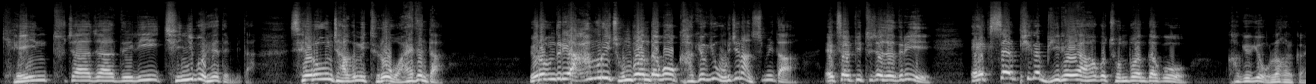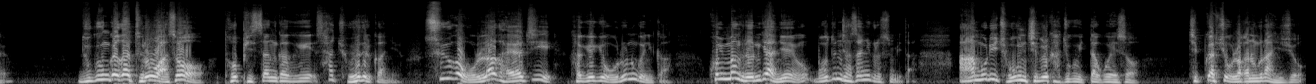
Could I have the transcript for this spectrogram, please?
개인 투자자들이 진입을 해야 됩니다. 새로운 자금이 들어와야 된다. 여러분들이 아무리 존버한다고 가격이 오르진 않습니다. XRP 투자자들이 XRP가 미래야 하고 존버한다고 가격이 올라갈까요? 누군가가 들어와서 더 비싼 가격에 사줘야 될 거 아니에요. 수요가 올라가야지 가격이 오르는 거니까. 코인만 그러는 게 아니에요. 모든 자산이 그렇습니다. 아무리 좋은 집을 가지고 있다고 해서 집값이 올라가는 건 아니죠.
